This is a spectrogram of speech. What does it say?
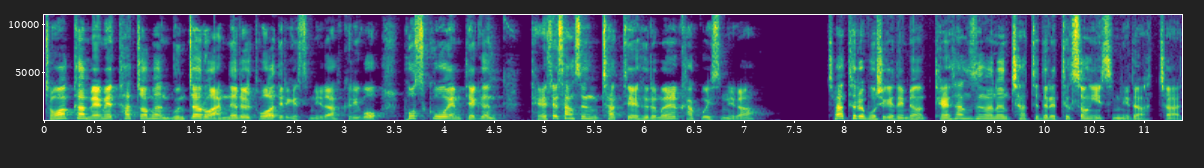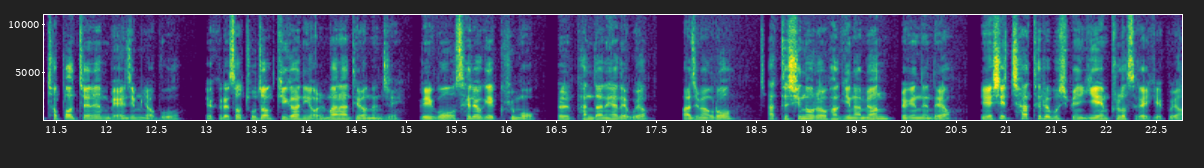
정확한 매매 타점은 문자로 안내를 도와드리겠습니다. 그리고 포스코 엠텍은 대세 상승 차트의 흐름을 갖고 있습니다. 차트를 보시게 되면 대상승하는 차트들의 특성이 있습니다. 자, 첫 번째는 매집 여부. 네, 그래서 조정 기간이 얼마나 되었는지, 그리고 세력의 규모를 판단해야 되고요. 마지막으로 차트 신호를 확인하면 되겠는데요. 예시 차트를 보시면 EM 플러스가 있겠고요.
